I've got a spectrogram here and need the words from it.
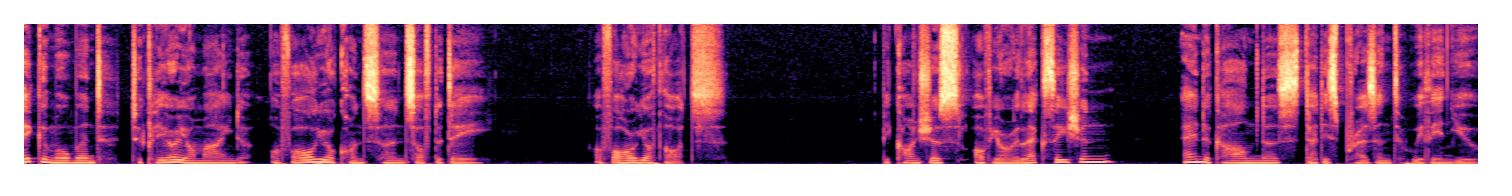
Take a moment to clear your mind of all your concerns of the day, of all your thoughts. Be conscious of your relaxation and the calmness that is present within you.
